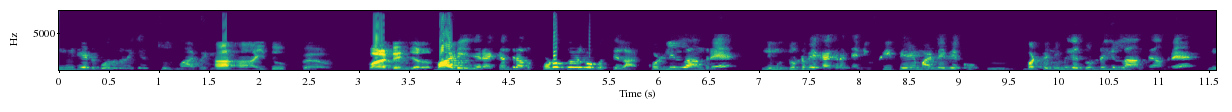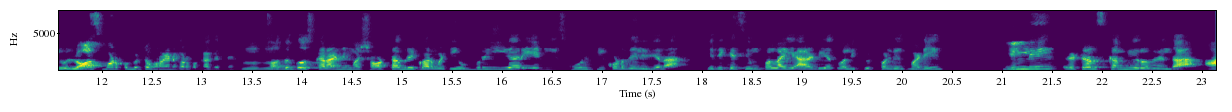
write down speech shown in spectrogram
ಇಮಿಡಿಯೇಟ್ ಗೋಲ್ಗಳಿಗೆ ಚೂಸ್ ಮಾಡಬೇಡಿ. ಇದು ಬಹಳ ಡೇಂಜರ್ ಬಹಳ ಡೇಂಜರ್ ಯಾಕಂದ್ರೆ ಅದು ಕೊಡೋಕೋ ಇಲ್ವೋ ಗೊತ್ತಿಲ್ಲ. ಕೊಡ್ಲಿಲ್ಲ ಅಂದ್ರೆ ನಿಮ್ಗೆ ದುಡ್ಡು ಬೇಕಾಗಿರುತ್ತೆ ನೀವು ಫೀ ಪೇ ಮಾಡ್ಲೇಬೇಕು. ಬಟ್ ನಿಮಗೆ ದುಡ್ಡು ಇಲ್ಲ ಅಂತ ಅಂದ್ರೆ ನೀವು ಲಾಸ್ ಮಾಡ್ಕೊಂಡ್ಬಿಟ್ಟು ಹೊರಗಡೆ ಬರ್ಬೇಕಾಗುತ್ತೆ. ಸೊ ಅದಕ್ಕೋಸ್ಕರ ನಿಮ್ಮ short term requirement every year ಏನ್ ಈ ಸ್ಕೂಲ್ ಫೀ ಕೊಡೋದೇನಿದೆಯಲ್ಲ ಇದಕ್ಕೆ ಸಿಂಪಲ್ ಆಗಿ ಆರ್ ಡಿ ಅಥವಾ ಲಿಕ್ವಿಡ್ ಫಂಡ್ ಯೂಸ್ ಮಾಡಿ. ಇಲ್ಲಿ ರಿಟರ್ನ್ಸ್ ಕಮ್ಮಿ ಇರೋದ್ರಿಂದ ಆ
